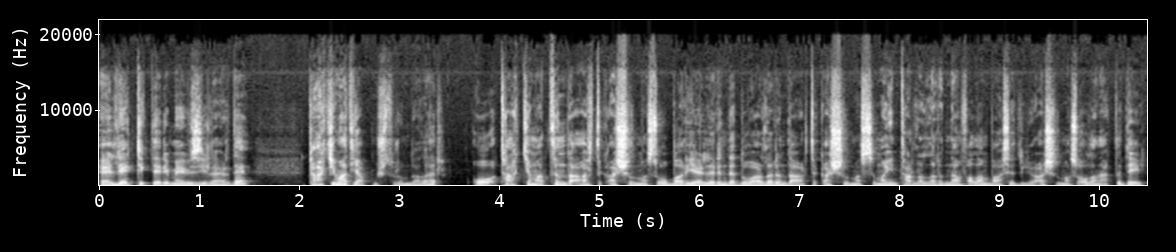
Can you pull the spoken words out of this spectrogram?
elde ettikleri mevzilerde tahkimat yapmış durumdalar. O tahkimatın da artık aşılması, o bariyerlerin de duvarların da artık aşılması, mayın tarlalarından falan bahsediliyor. Aşılması olanaklı değil.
